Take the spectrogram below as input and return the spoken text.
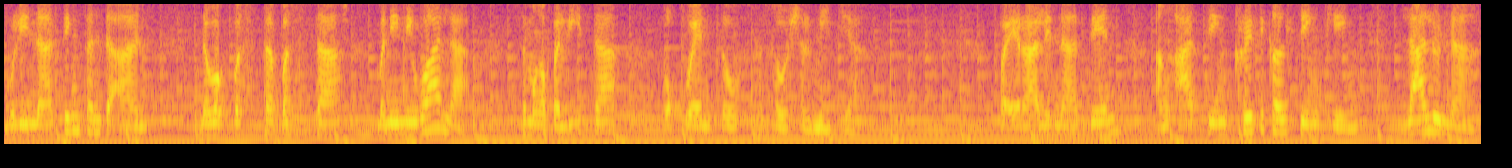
Muli nating tandaan na wag basta-basta maniniwala sa mga balita o kwento sa social media. Pairalin natin ang ating critical thinking lalo na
